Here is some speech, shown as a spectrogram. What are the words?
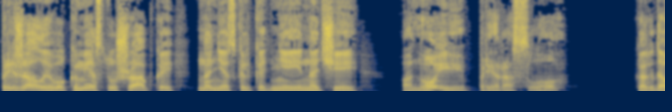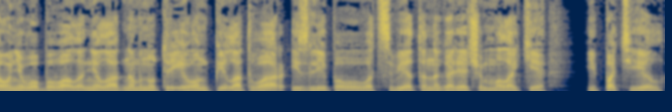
прижал его к месту шапкой на несколько дней и ночей. Оно и приросло. Когда у него бывало неладно внутри, он пил отвар из липового цвета на горячем молоке и потел.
